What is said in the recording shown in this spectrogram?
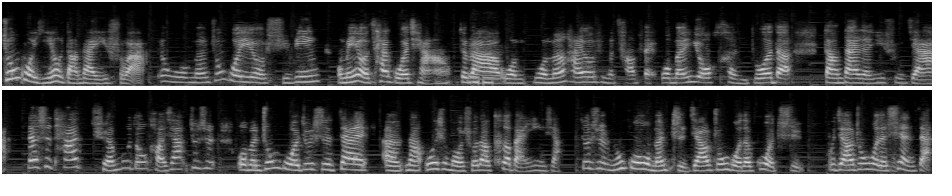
中国也有当代艺术啊，我们中国也有徐冰，我们也有蔡国强，对吧？我我们还有什么曹斐？我们有很多的当代的艺术家，但是他全部都好像就是我们中国就是在呃，那为什么我说到刻板印象？就是如果我们只教中国的过去，不教中国的现在，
